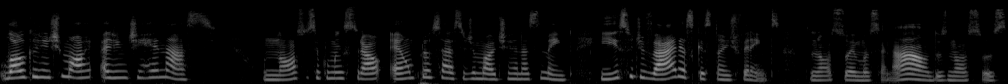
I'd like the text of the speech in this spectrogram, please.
logo que a gente morre, a gente renasce. O nosso ciclo menstrual é um processo de morte e renascimento. E isso de várias questões diferentes. Do nosso emocional, dos nossos,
